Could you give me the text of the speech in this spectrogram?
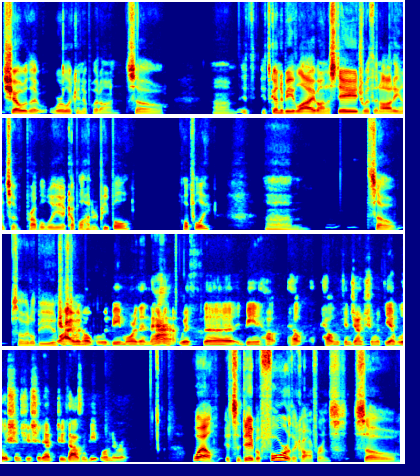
show that we're looking to put on. So um, it's it's going to be live on a stage with an audience of probably a couple hundred people, hopefully. Um, so so it'll be Well, interesting. I would hope it would be more than that with uh, being held, held, held in conjunction with the evolutions. You should have 2,000 people in the room. Well, it's the day before the conference, so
